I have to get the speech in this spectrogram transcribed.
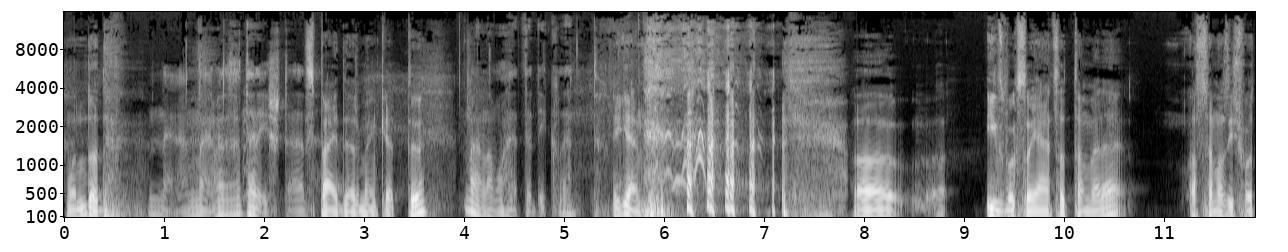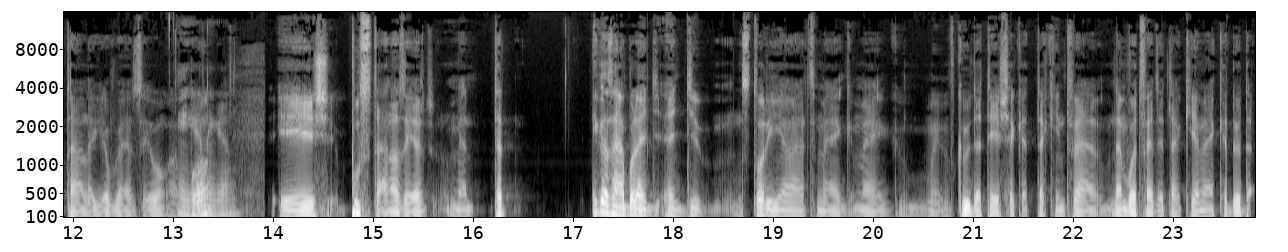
mondod? Nem, nem, ez a te listád. Spider-Man 2. Nálam a hetedik lett. Igen? a Xbox-on játszottam vele, azt hiszem az is volt a legjobb verzió abból. Igen, igen. És pusztán azért, mert tehát igazából egy, egy sztoriát, meg, meg küldetéseket tekintve nem volt feltétlenül kiemelkedő, de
